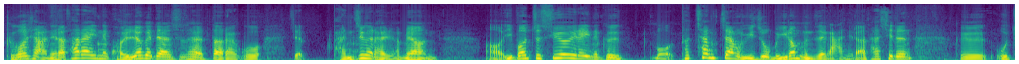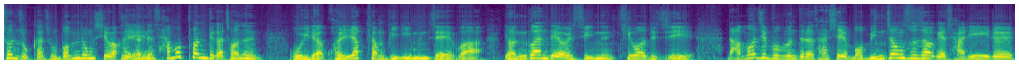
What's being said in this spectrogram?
그것이 아니라 살아있는 권력에 대한 수사였다라고 이제 반증을 하려면 어 이번 주 수요일에 있는 그 뭐 표창장 위조 뭐 이런 문제가 아니라 사실은 그 오촌 조카 조범동 씨와 관련된 네. 사모펀드가 저는 오히려 권력형 비리 문제와 연관되어 올 수 있는 키워드지 나머지 부분들은 사실 뭐 민정수석의 자리를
